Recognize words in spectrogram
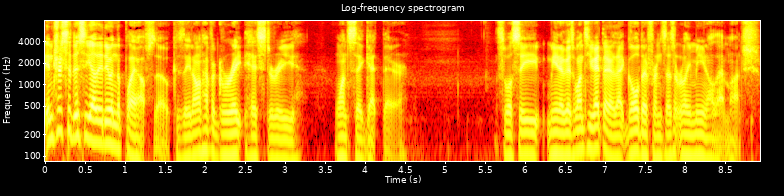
interested to see how they do in the playoffs, though, because they don't have a great history once they get there. So we'll see. You know, because once you get there, that goal difference doesn't really mean all that much.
